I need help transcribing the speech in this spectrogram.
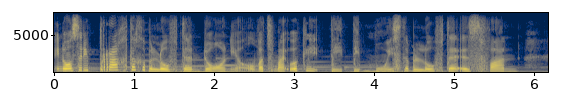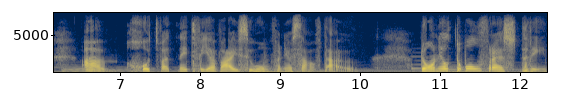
En daar's 'n pragtige belofte in Daniël wat vir my ook die die, die mooiste belofte is van um God wat net vir jou wys hoe om van jouself te hou. Daniël 12 vers 3.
